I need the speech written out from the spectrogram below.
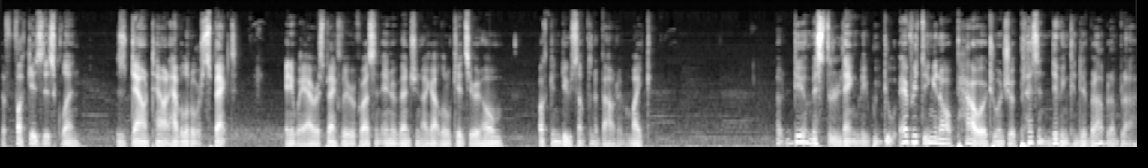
The fuck is this, Glenn? This is downtown, have a little respect. Anyway, I respectfully request an intervention. I got little kids here at home. Fucking do something about it, Mike. Uh, dear Mr. Langley, we do everything in our power to ensure pleasant living conditions, blah blah blah.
